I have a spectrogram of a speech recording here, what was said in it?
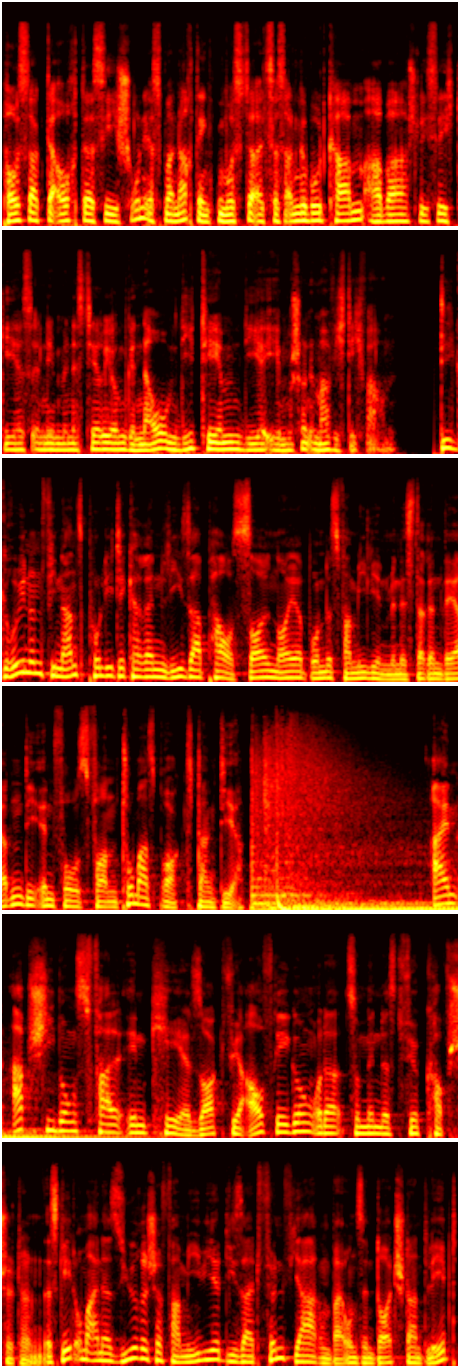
Paus sagte auch, dass sie schon erstmal nachdenken musste, als das Angebot kam, aber schließlich gehe es in dem Ministerium genau um die Themen, die ihr eben schon immer wichtig waren. Die grünen Finanzpolitikerin Lisa Paus soll neue Bundesfamilienministerin werden. Die Infos von Thomas Brockt. Dank dir. Ein Abschiebungsfall in Kehl sorgt für Aufregung oder zumindest für Kopfschütteln. Es geht um eine syrische Familie, die seit fünf Jahren bei uns in Deutschland lebt.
